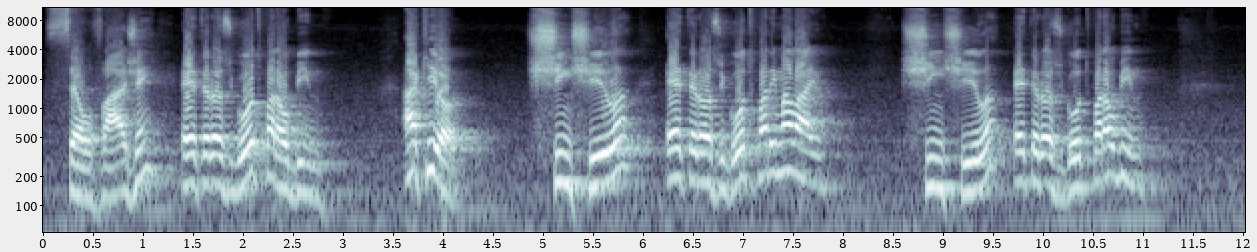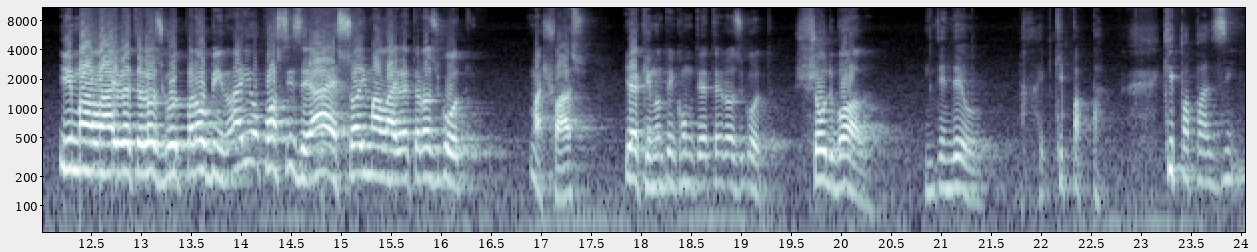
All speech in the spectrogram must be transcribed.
Selvagem heterozigoto para albino. Aqui, ó, chinchila, heterozigoto para himalaio. Chinchila, heterozigoto para albino. Himalaio, heterozigoto para albino. Aí eu posso dizer, ah, é só himalaio, heterozigoto. Mais fácil. E aqui não tem como ter heterozigoto. Show de bola. Entendeu? Ai, que papá. Que papazinho.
